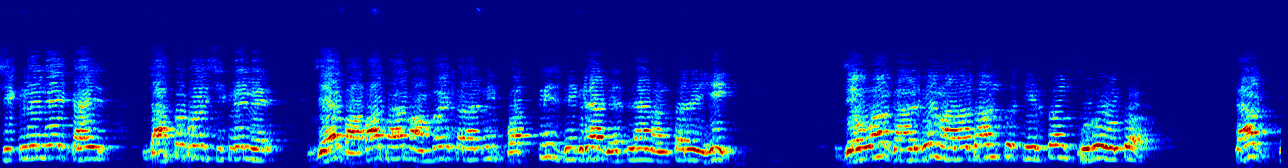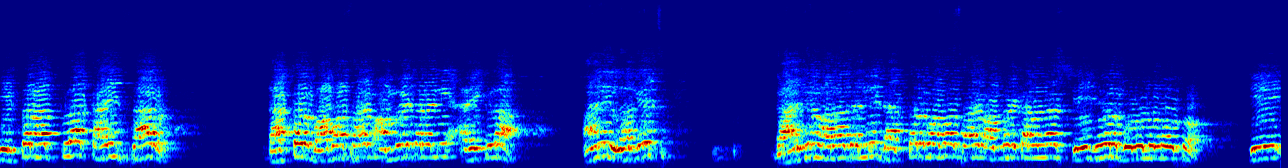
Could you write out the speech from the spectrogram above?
शिकलेले काही जास्त थोडे शिकलेले जे बाबासाहेब आंबेडकरांनी बत्तीस डिग्र्या घेतल्यानंतरही जेव्हा गाडगे महाराजांचं कीर्तन सुरू होतं त्या कीर्तनातला काही सार डॉक्टर बाबासाहेब आंबेडकरांनी ऐकला आणि लगेच गाडगे महाराजांनी डॉक्टर बाबासाहेब आंबेडकरांना स्टेजवर बोलवलेलं होतं. की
